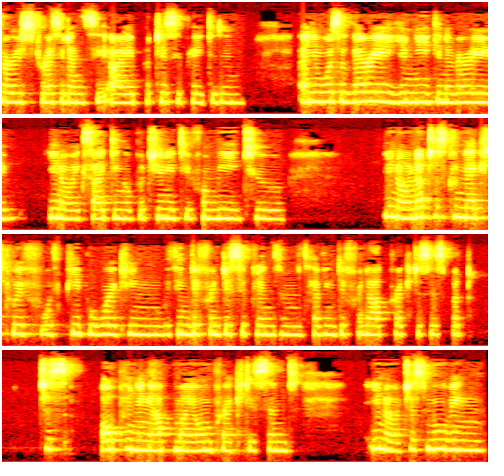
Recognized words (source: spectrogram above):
first residency I participated in. And it was a very unique and a very, you know, exciting opportunity for me to, you know, not just connect with, with people working within different disciplines and having different art practices, but just opening up my own practice and, you know, just moving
